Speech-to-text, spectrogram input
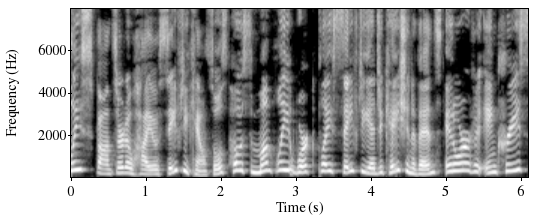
Locally sponsored Ohio Safety Councils host monthly workplace safety education events in order to increase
